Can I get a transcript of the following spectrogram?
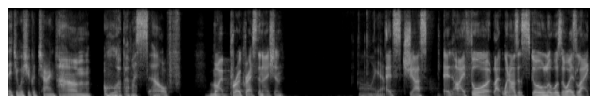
that you wish you could change? Um. Oh, about myself. My procrastination. Oh, yeah. It's just. It, I thought like when I was at school, it was always like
